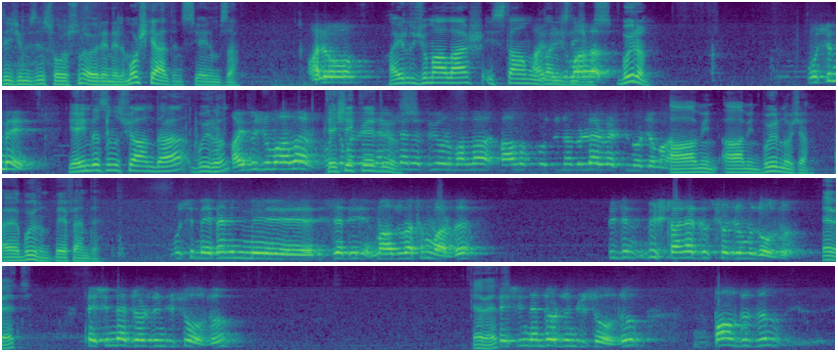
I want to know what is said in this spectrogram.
İzleyicimizin sorusunu öğrenelim. Hoş geldiniz yayınımıza. Alo, Hayırlı cumalar İstanbul'dan Hayırlı izleyicimiz. cumalar. Buyurun. Muhsin Bey. Yayındasınız şu anda. Buyurun. Hayırlı cumalar. Hocamın Teşekkür ediyoruz. öpüyorum. Allah sağlıklı uzun ömürler versin hocama. Amin. Amin. Buyurun hocam. Ee, buyurun beyefendi. Muhsin Bey benim e, size bir mazuratım vardı. Bizim üç tane kız çocuğumuz oldu. Evet. Peşinden dördüncüsü oldu. Evet. Peşinden dördüncüsü oldu. Baldızın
